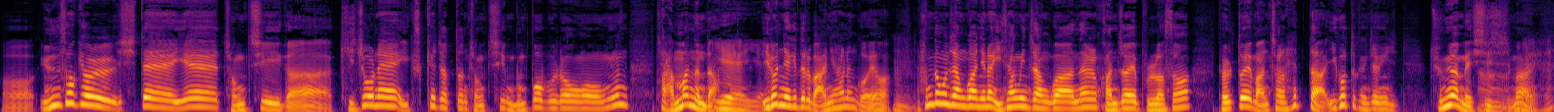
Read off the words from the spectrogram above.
어, 윤석열 시대의 정치가 기존에 익숙해졌던 정치 문법으로는 잘 안 맞는다. 예, 예. 이런 얘기들을 많이 하는 거예요. 음. 한동훈 장관이나 이상민 장관을 관저에 불러서 별도의 만찬을 했다. 이것도 굉장히 중요한 메시지지만 아, 네.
